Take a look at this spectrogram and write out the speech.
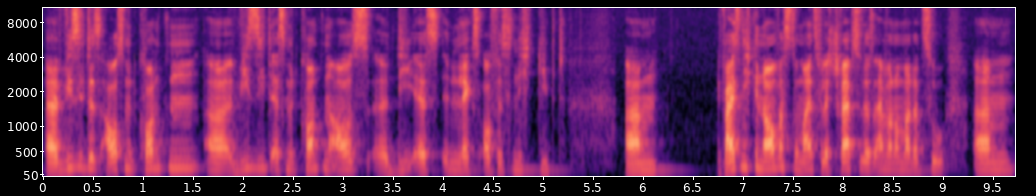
Äh, wie sieht es aus mit Konten? Äh, wie sieht es mit Konten aus, äh, die es in LexOffice nicht gibt? Ähm, ich weiß nicht genau, was du meinst. Vielleicht schreibst du das einfach nochmal dazu. Ähm,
